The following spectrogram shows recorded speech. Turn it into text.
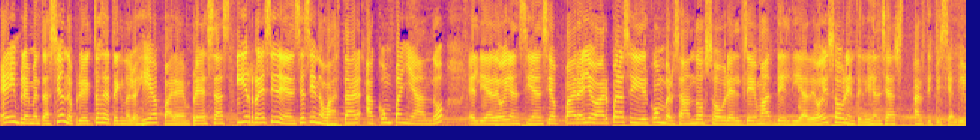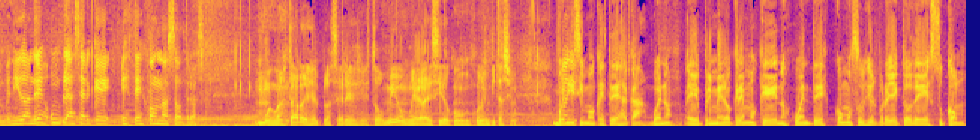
e implementación de proyectos de tecnología para empresas y residencias y nos va a estar acompañando el día de hoy en Ciencia para Llevar para seguir conversando sobre el tema del día de hoy sobre inteligencia artificial. Bienvenido Andrés, un placer que estés con nosotros. Muy buenas tardes, el placer es, es todo mío, muy agradecido con, con la invitación. Buenísimo que estés acá. Bueno, eh, primero queremos que nos cuentes cómo surgió el proyecto de SUCOM.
